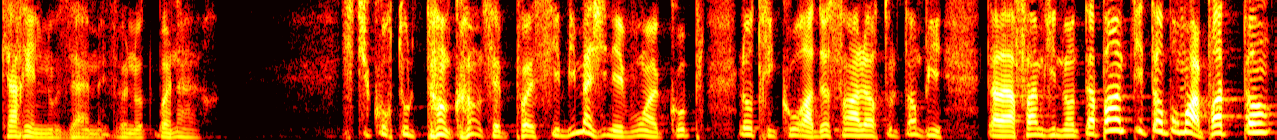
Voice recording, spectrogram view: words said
car il nous aime et veut notre bonheur. Si tu cours tout le temps quand c'est possible, imaginez-vous un couple, l'autre il court à 200 à l'heure tout le temps, puis tu as la femme qui demande T'as pas un petit temps pour moi? Pas de temps.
